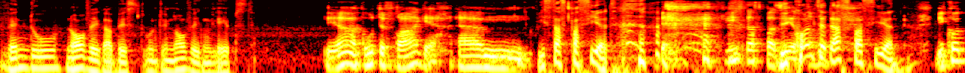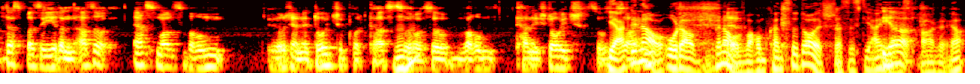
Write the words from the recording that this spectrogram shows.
wenn du Norweger bist und in Norwegen lebst? Ja, gute Frage. Ähm, Wie ist das passiert? wie ist das passiert? Wie konnte also, das passieren? wie konnte das passieren? Also erstmals, warum höre ich eine deutsche Podcast? So, so, warum kann ich Deutsch Mhm. Ja, sozusagen? genau. Oder genau, Äh, warum kannst du Deutsch? Das ist die Eingangsfrage, ja.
